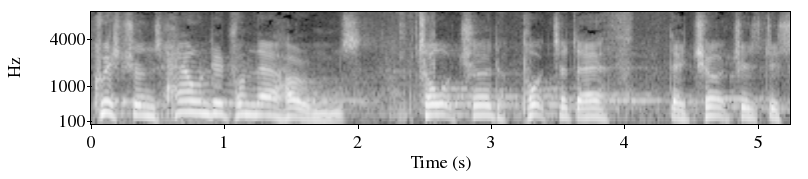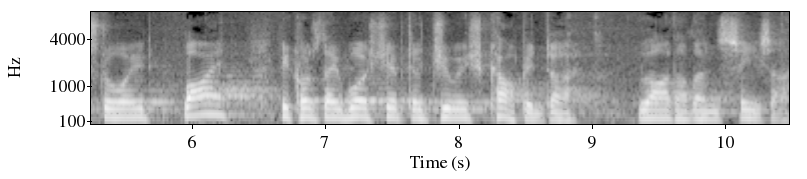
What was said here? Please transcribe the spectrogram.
Christians hounded from their homes, tortured, put to death, their churches destroyed. Why? Because they worshipped a Jewish carpenter rather than Caesar.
